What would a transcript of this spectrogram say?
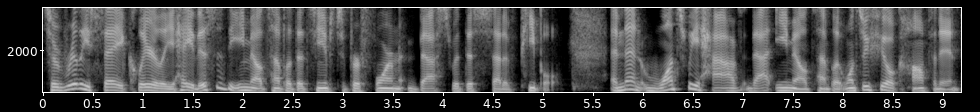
to really say clearly, hey, this is the email template that seems to perform best with this set of people. And then once we have that email template, once we feel confident,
